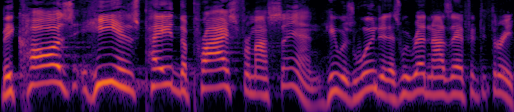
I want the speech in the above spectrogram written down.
Because he has paid the price for my sin, he was wounded, as we read in Isaiah 53,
